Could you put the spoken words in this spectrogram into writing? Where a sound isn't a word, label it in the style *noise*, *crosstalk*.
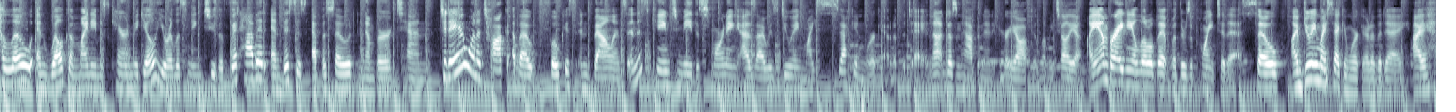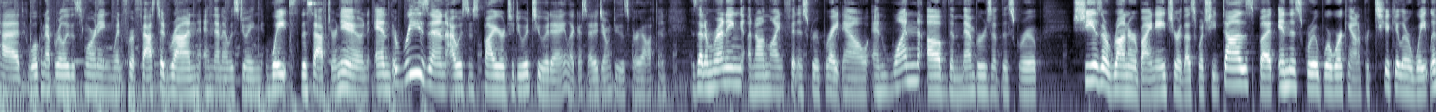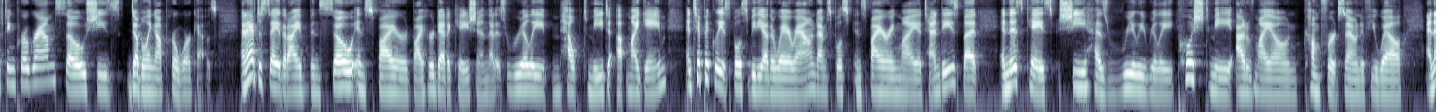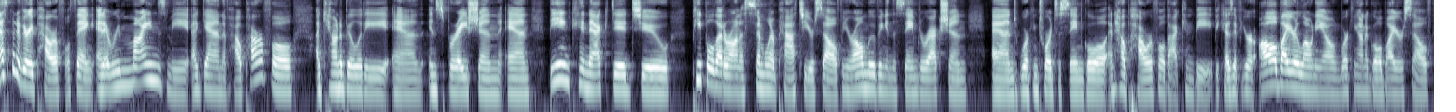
Hello and welcome. My name is Karen McGill. You are listening to The Fit Habit, and this is episode number 10. Today, I want to talk about focus and balance. And this came to me this morning as I was doing my second workout of the day. And that doesn't happen very often, let me tell you. I am bragging a little bit, but there's a point to this. So, I'm doing my second workout of the day. I had woken up early this morning, went for a fasted run, and then I was doing weights this afternoon. And the reason I was inspired to do a two a day today, like I said, I don't do this very often, is that I'm running an online fitness group right now. And one of the members of this group, she is a runner by nature. That's what she does. But in this group, we're working on a particular weightlifting program. So she's doubling up her workouts. And I have to say that I've been so inspired by her dedication that it's really helped me to up my game. And typically it's supposed to be the other way around. I'm supposed to inspiring my attendees, but in this case, she has really, really pushed me out of my own comfort zone, if you will. And that's been a very powerful thing. And it reminds me again of how powerful accountability and inspiration and being connected to people that are on a similar path to yourself and you're all moving in the same direction and working towards the same goal and how powerful that can be. Because if you're all by your lonio and working on a goal by yourself,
